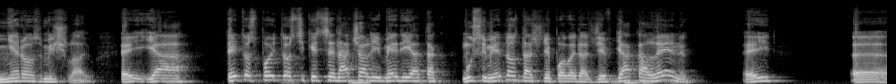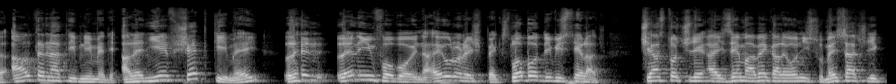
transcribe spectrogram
nerozmýšľajú. Hej, ja tejto spojitosti, keď ste načali médiá, tak musím jednoznačne povedať, že vďaka len hej, e, alternatívnym médiám, ale nie všetkým, hej, len, len Infovojna, Eurorešpekt, Slobodný vysielač, čiastočne aj Zem a vek, ale oni sú mesačník,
